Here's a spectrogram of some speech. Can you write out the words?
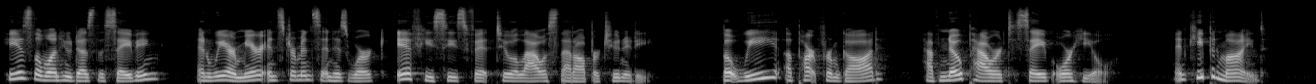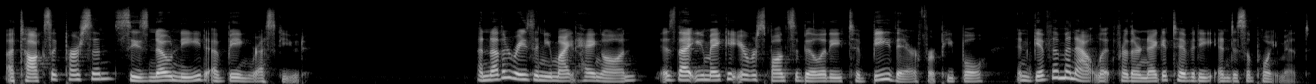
He is the one who does the saving, and we are mere instruments in His work if He sees fit to allow us that opportunity. But we, apart from God, have no power to save or heal. And keep in mind, a toxic person sees no need of being rescued. Another reason you might hang on is that you make it your responsibility to be there for people and give them an outlet for their negativity and disappointment.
